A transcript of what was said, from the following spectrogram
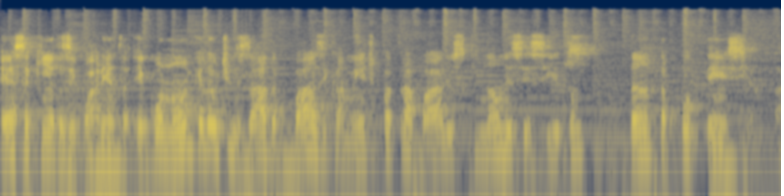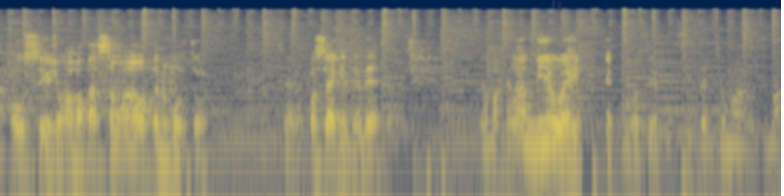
essa 540 econômica é utilizada basicamente para trabalhos que não necessitam tanta potência, tá? ou seja, uma rotação alta no motor. Certo. Consegue entender? É uma relação. A mil RPM. Você precisa de uma, de uma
